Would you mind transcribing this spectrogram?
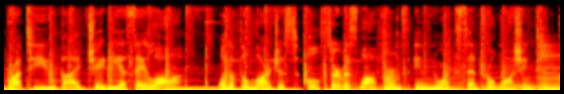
brought to you by JDSA Law, one of the largest full service law firms in north central Washington.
